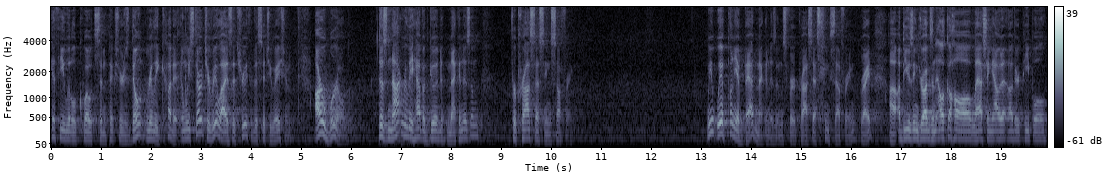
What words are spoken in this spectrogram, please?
pithy little quotes and pictures don't really cut it, and we start to realize the truth of the situation. Our world does not really have a good mechanism for processing suffering. We, we have plenty of bad mechanisms for processing suffering, right? Uh, abusing drugs and alcohol, lashing out at other people,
